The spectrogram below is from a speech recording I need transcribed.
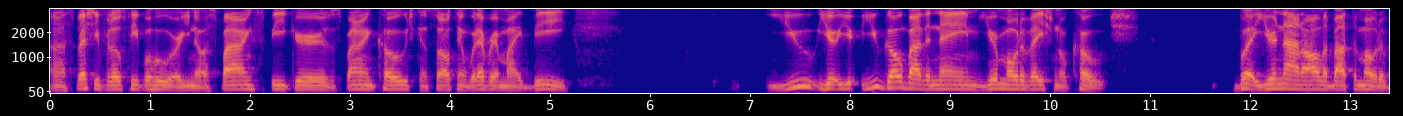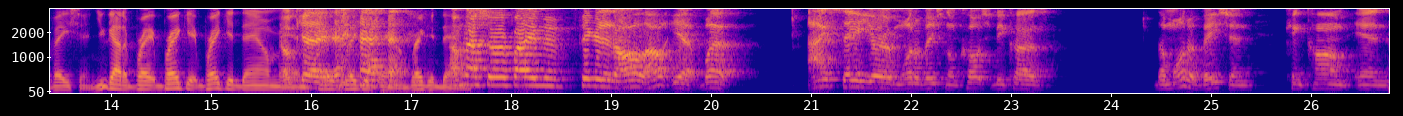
uh, especially for those people who are you know aspiring speakers, aspiring coach, consultant, whatever it might be. You you you, you go by the name your motivational coach but you're not all about the motivation. You got to break break it break it down, man. Okay, break, break it down. Break it down. I'm not sure if I even figured it all out yet, but I say you're a motivational coach because the motivation can come in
